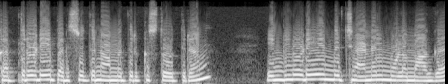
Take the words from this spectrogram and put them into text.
கர்த்தருடைய பரிசுத்த நாமத்திற்கு ஸ்தோத்திரம். எங்களுடைய இந்த சேனல் மூலமாக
